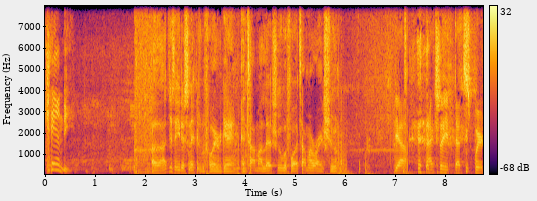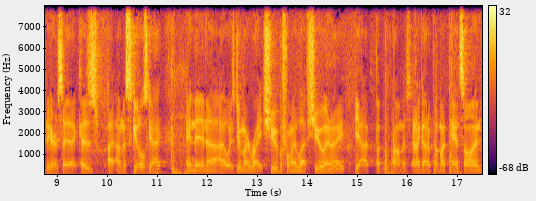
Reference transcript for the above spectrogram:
candy. Uh, I just eat a Snickers before every game and tie my left shoe before I tie my right shoe. Yeah, actually, that's weird to hear him say that because I'm a Skittles guy, and then uh, I always do my right shoe before my left shoe, and I yeah, I, I promise, and I got to put my pants on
